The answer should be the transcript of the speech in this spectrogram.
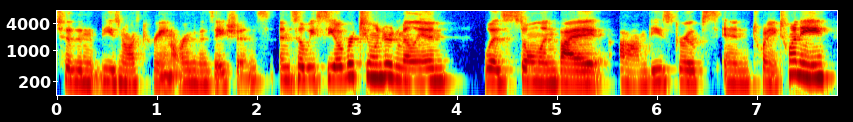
to the, these North Korean organizations. And so we see over 200 million was stolen by um, these groups in 2020,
